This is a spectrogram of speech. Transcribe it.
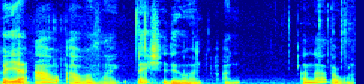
But yeah, I I was like, they should do an, an another one.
